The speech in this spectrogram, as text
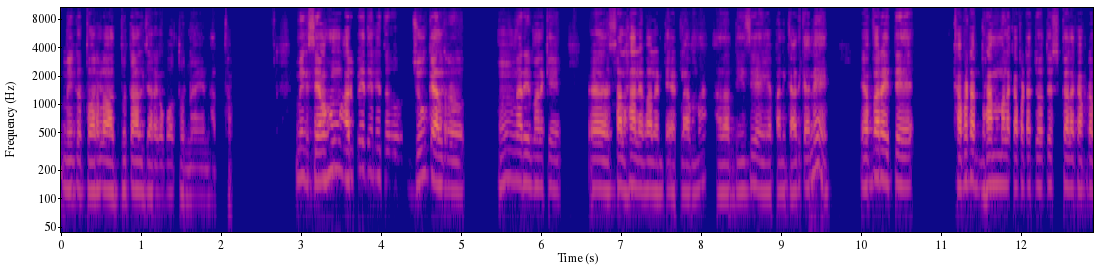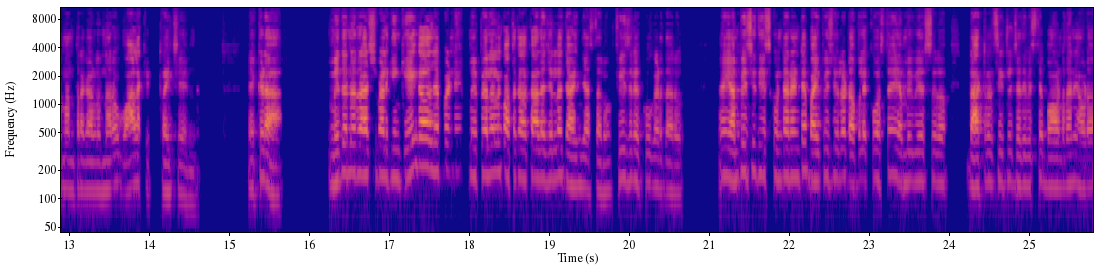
మీకు త్వరలో అద్భుతాలు జరగబోతున్నాయని అర్థం. మీకు సింహం అరిపే తెలీదు. జూకి వెళ్ళరు. మరి మనకి సలహాలు ఇవ్వాలంటే ఎట్లా అమ్మా? అది అంత ఈజీ అయ్యే పని కాదు కానీ ఎవరైతే కపట బ్రహ్మల కపట జ్యోతిష్కాల కపట మంత్రగాళ్ళు ఉన్నారో వాళ్ళకి ట్రై చేయండి. ఇక్కడ మిథున రాశి వాళ్ళకి ఇంకేం కావాలి చెప్పండి? మీ పిల్లల్ని కొత్త కాలేజీల్లో జాయిన్ చేస్తారు. ఫీజులు ఎక్కువ కడతారు. ఎంపీసీ తీసుకుంటారంటే బైపీసీలో డబ్బులు ఎక్కువ వస్తాయి. ఎంబీబీఎస్లో డాక్టర్ సీట్లు చదివిస్తే బాగుంటుందని ఎవడో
